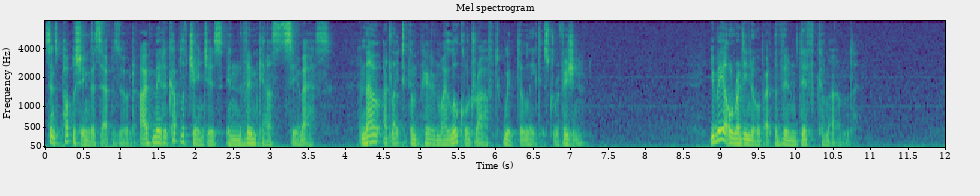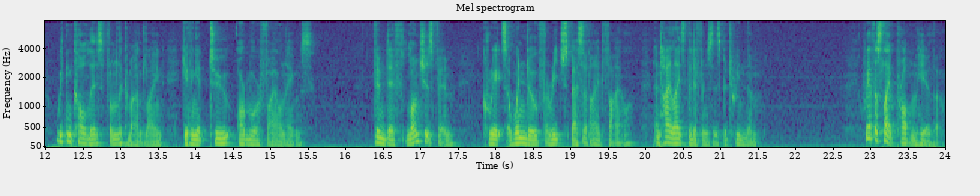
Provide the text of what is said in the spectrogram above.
Since publishing this episode, I've made a couple of changes in the Vimcast CMS, and now I'd like to compare my local draft with the latest revision. You may already know about the vimdiff command. We can call this from the command line, giving it two or more file names. Vimdiff launches Vim, creates a window for each specified file, and highlights the differences between them. We have a slight problem here though.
